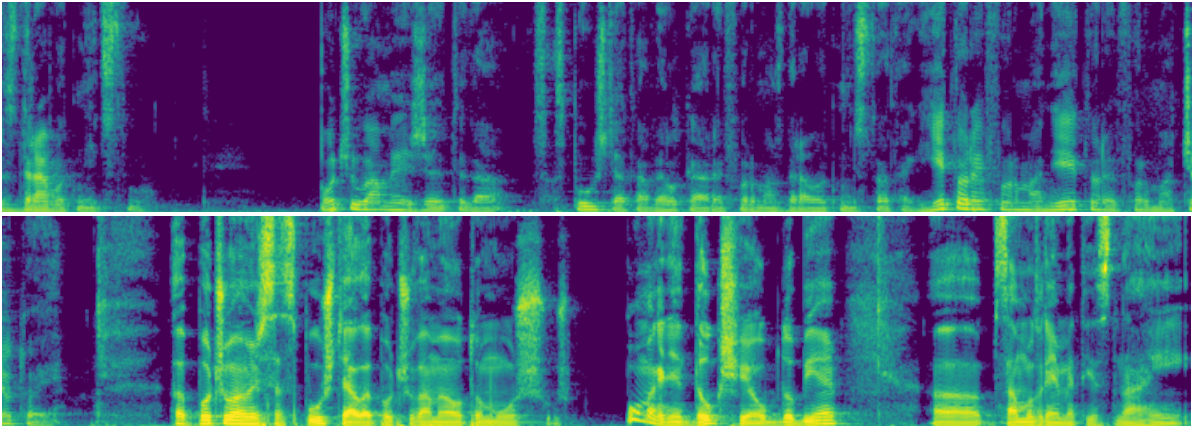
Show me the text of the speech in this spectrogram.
zdravotníctvu. Počúvame, že teda sa spúšťa tá veľká reforma zdravotníctva. Tak je to reforma, nie je to reforma, čo to je? Počúvame, že sa spúšťa, ale počúvame o tom už, už pomerne dlhšie obdobie. Samozrejme tie snahy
